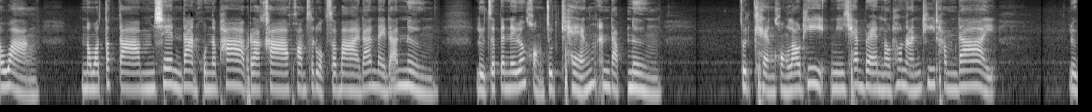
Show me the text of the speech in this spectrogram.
ระหว่าง นวัตกรรม เช่น ด้านคุณภาพ ราคาความสะดวกสบายด้านใดด้านหนึ่ง หรือจะเป็นในเรื่องของจุดแข็งอันดับหนึ่งจุดแข็งของเราที่มีแค่แบรนด์เราเท่านั้นที่ทำได้ หรือ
